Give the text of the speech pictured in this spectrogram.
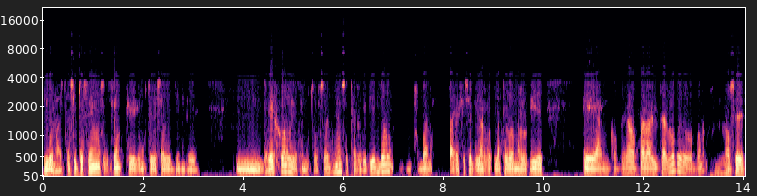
Y bueno, esta situación es una situación que, como ustedes saben, viene de, mm, de lejos, desde hace muchos años, se está repitiendo. Bueno, parece ser que las, las tropas marroquíes eh, han cooperado para evitarlo, pero bueno, no sé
